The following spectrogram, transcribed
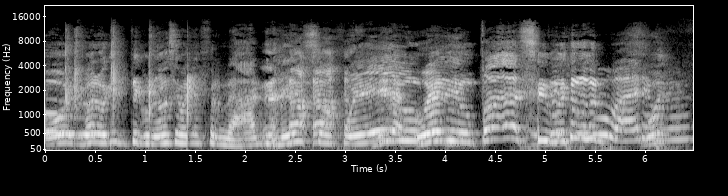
Oh, hermano, ¿quién te conoce, María Fernández? Menso, Mira, juego, weón. medio pase, weón.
